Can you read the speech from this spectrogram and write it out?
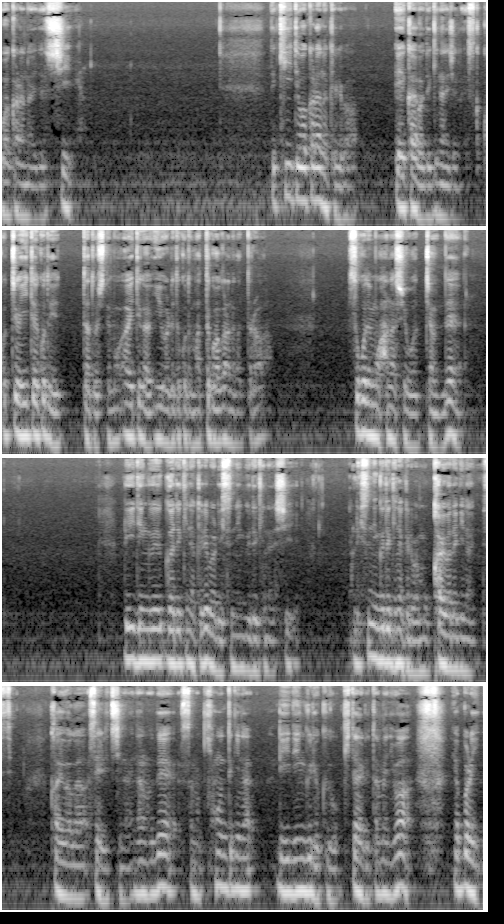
わからないですしで聞いて分からなければ英会話できないじゃないですか。こっちが言いたいこと言ったとしても相手が言われたこと全く分からなかったらそこでもう話終わっちゃうんでリーディングができなければリスニングできないしリスニングできなければもう会話できないんですよ会話が成立しないなのでその基本的なリーディング力を鍛えるためにはやっぱり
